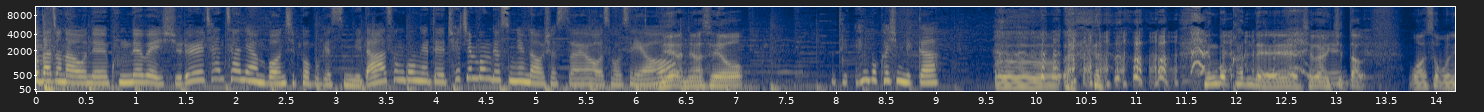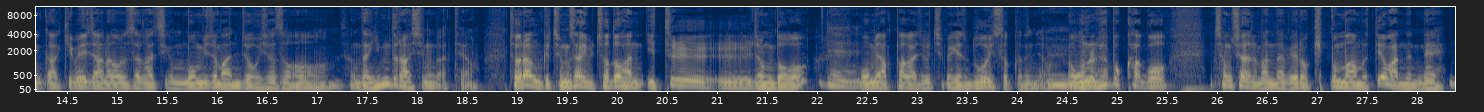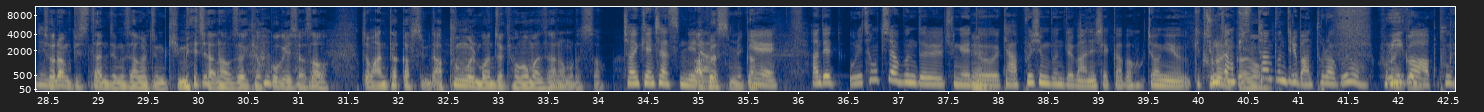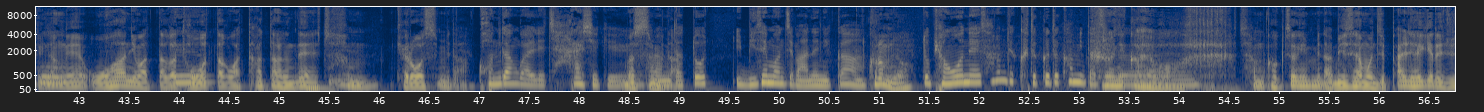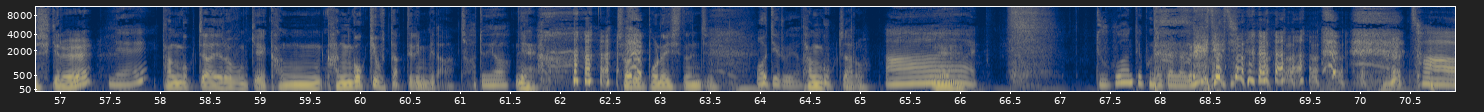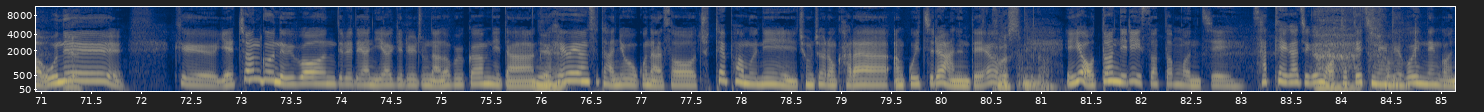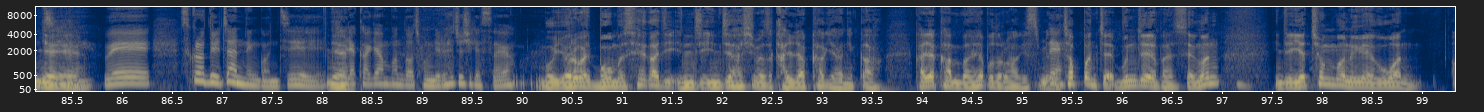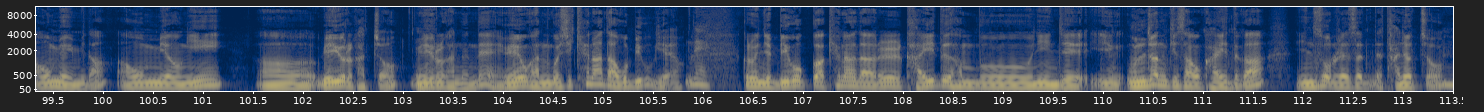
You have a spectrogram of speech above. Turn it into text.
쏟아져 나오는 국내외 이슈를 찬찬히 한번 짚어보겠습니다. 성공회대 최진봉 교수님 나오셨어요. 어서 오세요. 네, 안녕하세요. 행복하십니까? 어, 행복한데 제가 네. 이렇게 딱 와서 보니까 김혜지 아나운서가 지금 몸이 좀 안 좋으셔서 상당히 힘들어 하시는 것 같아요. 저랑 그 증상이 저도 한 이틀 정도 네. 몸이 아파가지고 집에 계속 누워 있었거든요. 음. 오늘 회복하고 청취자들 만나 뵈러 기쁜 마음으로 뛰어왔는데 네. 저랑 비슷한 증상을 지금 김혜지 아나운서가 겪고 계셔서 좀 안타깝습니다. 아픔을 먼저 경험한 사람으로서. 전 괜찮습니다. 아, 그렇습니까? 예. 아, 근데 우리 청취자분들 중에도 예. 이렇게 아프신 분들 많으실까봐 걱정이에요. 이렇게 증상 그러니까요. 비슷한 분들이 많더라고요. 그러니까 위가 아프고 그냥 예, 오한이 왔다가 음. 더웠다가 왔다 갔다 하는데 참 괴로웠습니다. 건강 관리 잘 하시길 맞습니다. 바랍니다. 또이 미세먼지 많으니까 그럼요. 또 병원에 사람들 그득그득합니다. 그러니까요. 참 걱정입니다. 미세먼지 빨리 해결해 주시기를 네. 당국자 여러분께 간, 간곡히 부탁드립니다. 저도요. 예. 저를 보내시든지 어디로요? 당국자로. 아. 네. 누구한테 보내달라 그래야 되지? 자, 오늘 예. 그 예천군 의원들에 대한 이야기를 좀 나눠볼까 합니다. 그 예. 해외 연수 다녀오고 나서 추태 파문이 좀처럼 가라앉고 있지를 않은데요. 그렇습니다. 이게 어떤 일이 있었던 건지, 사태가 지금 어떻게 진행되고 있는 건지, 아, 예. 왜 스크러들지 않는 건지 예. 간략하게 한번 더 정리를 해주시겠어요? 뭐 여러 가지 뭐뭐세 가지 인지 인지하시면서 간략하게 하니까 간략 한번 해보도록 하겠습니다. 네. 첫 번째 문제의 발생은 이제 예천군 의회 의원 9명입니다. 9명이 어 외유를 갔죠. 외유를 갔는데 외유 간 곳이 캐나다하고 미국이에요. 네. 그리고 이제 미국과 캐나다를 가이드 한 분이 이제 이 운전 기사하고 가이드가 인솔을 해서 다녔죠.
